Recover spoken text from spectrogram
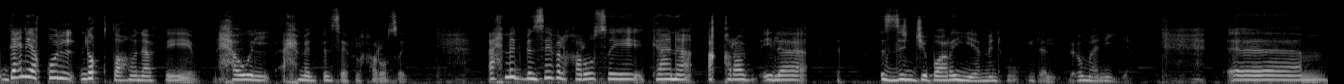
دعني أقول نقطة هنا في حول أحمد بن سيف الخروصي. أحمد بن سيف الخروصي كان أقرب إلى الزنجبارية منه إلى العمانية. آم،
